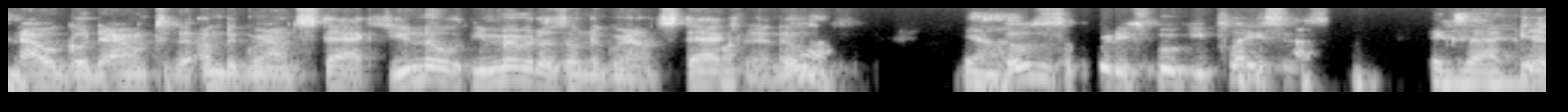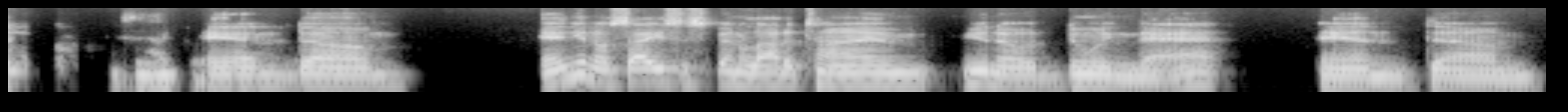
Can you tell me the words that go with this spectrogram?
and I would go down to the underground stacks. You know, you remember those underground stacks, man? Those, yeah, yeah. those are some pretty spooky places. exactly, you know? exactly. And um, and you know, so I used to spend a lot of time, you know, doing that, and um,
